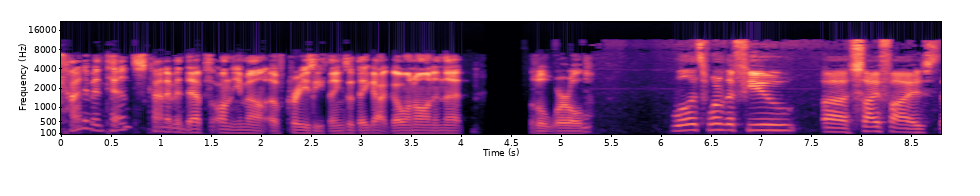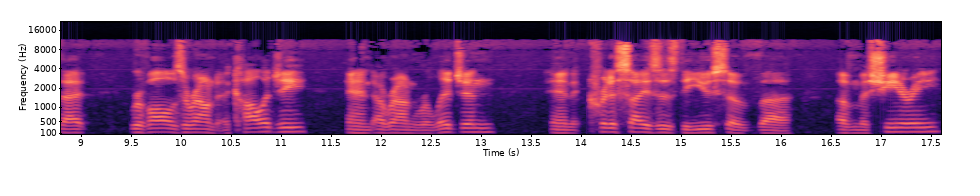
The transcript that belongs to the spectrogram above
kind of intense, kind of in depth on the amount of crazy things that they got going on in that little world. Well, it's one of the few uh, sci-fi's that revolves around ecology and around religion, and it criticizes the use of uh, of machinery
